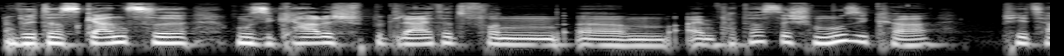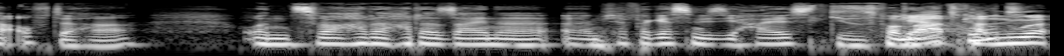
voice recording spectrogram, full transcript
wird das Ganze musikalisch begleitet von ähm, einem fantastischen Musiker, Peter Aufderhaar. Und zwar hat er, hat er seine, ähm, ich habe vergessen, wie sie heißt. Dieses Format Gertrud? kann nur,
